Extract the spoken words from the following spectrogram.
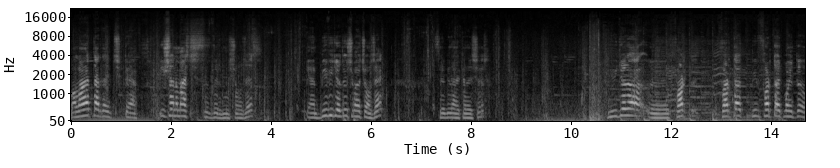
Valorant'lardan çıktı ya. 3 tane maç sığdırmış olacağız. Yani bir videoda 3 maç olacak. Sevgili arkadaşlar. Bir videoda e, farklı Fortnite bir Fortnite oynadı,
